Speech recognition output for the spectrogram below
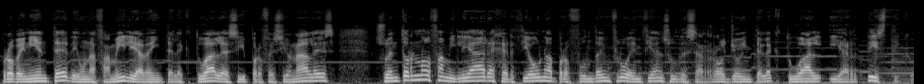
Proveniente de una familia de intelectuales y profesionales, su entorno familiar ejerció una profunda influencia en su desarrollo intelectual y artístico.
